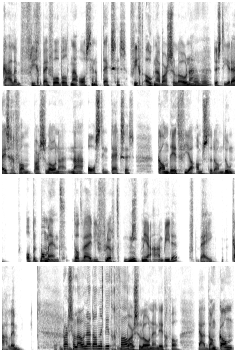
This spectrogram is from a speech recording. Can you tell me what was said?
KLM vliegt bijvoorbeeld naar Austin op Texas, vliegt ook naar Barcelona. Mhm. Dus die reiziger van Barcelona naar Austin, Texas, kan dit via Amsterdam doen. Op het moment dat wij die vlucht niet meer aanbieden, of wij, KLM, Barcelona dan in dit geval? Barcelona in dit geval. Ja, dan kan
